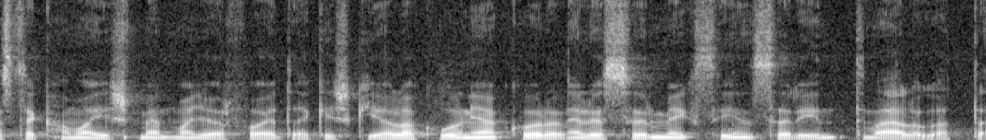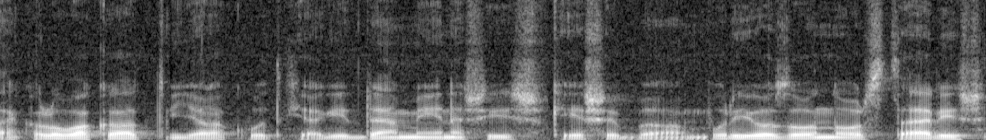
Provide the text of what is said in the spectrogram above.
elkezdtek a ma ismert magyar fajták is kialakulni, akkor először még szín szerint válogatták a lovakat, így alakult ki a Gidrán Ménes is, később a Furiózó North Star is.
